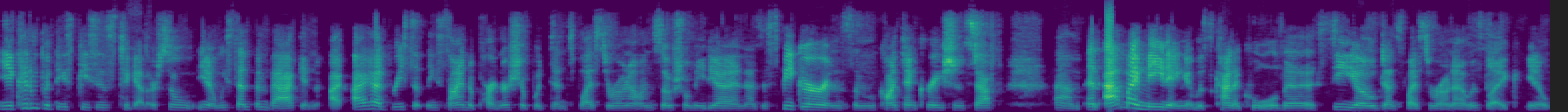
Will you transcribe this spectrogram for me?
you couldn't put these pieces together so you know we sent them back and i, I had recently signed a partnership with dentsply Sirona on social media and as a speaker and some content creation stuff um, and at my meeting it was kind of cool the ceo of dentsply Sirona was like you know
